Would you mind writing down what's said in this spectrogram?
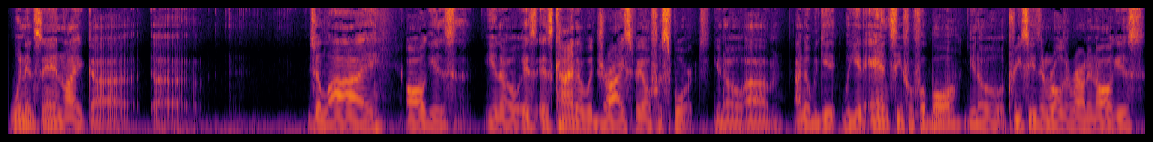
when it's in like, uh, uh, July, August, you know, it's, it's kind of a dry spell for sports. You know, um, I know we get, we get antsy for football. You know, preseason rolls around in August.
